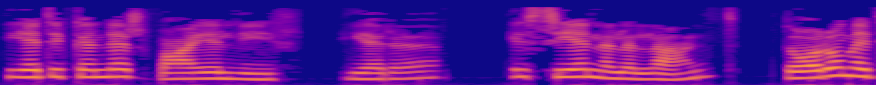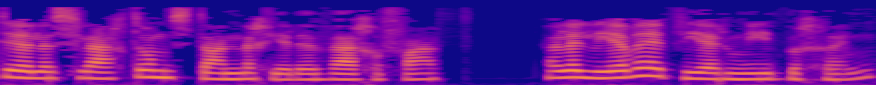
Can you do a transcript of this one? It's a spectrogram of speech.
Je het die kinders baie lief, Heere, je sien hulle land, daarom het hulle slechte omstandighede weggevat. Hulle leven het weer niet begin,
